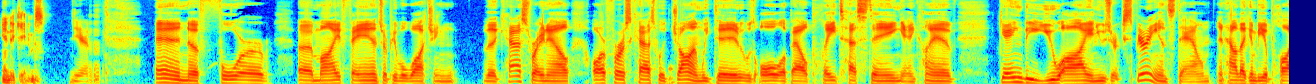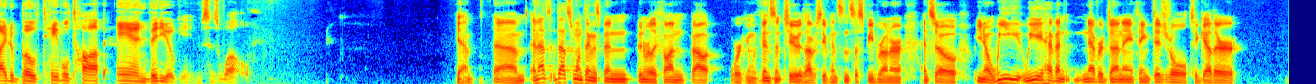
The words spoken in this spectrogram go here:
into games. Yeah. And uh, for uh, my fans or people watching the cast right now, our first cast with John, we did it was all about playtesting and kind of getting the UI and user experience down and how that can be applied to both tabletop and video games as well. Yeah, um, and that's that's one thing that's been been really fun about working with Vincent too. Is obviously Vincent's a speedrunner, and so you know we we haven't never done anything digital together,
